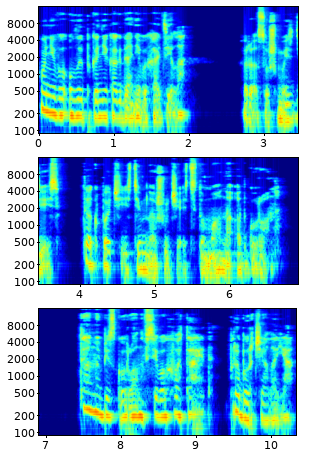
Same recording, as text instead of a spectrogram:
у него улыбка никогда не выходила. «Раз уж мы здесь, так почистим нашу часть тумана от Гурон». «Там и без Гурон всего хватает», – пробурчала я.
